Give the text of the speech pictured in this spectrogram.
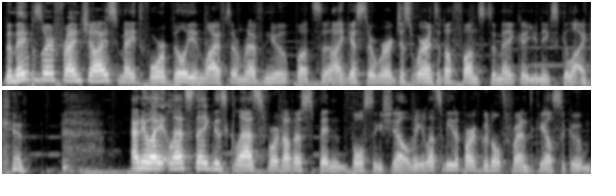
The Maple Story franchise made 4 billion lifetime revenue, but uh, I guess there were just weren't enough funds to make a unique skill icon. Anyway, let's take this class for another spin bossing, shall we? Let's meet up our good old friend Kael'Saqum.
